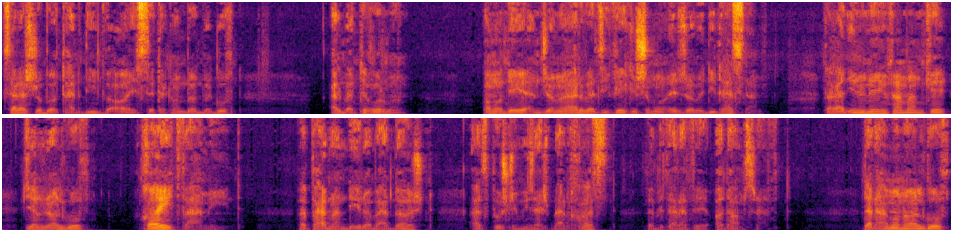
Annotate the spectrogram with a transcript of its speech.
سرش را با تردید و آهسته تکان داد و گفت البته قربان آماده انجام هر وظیفه که شما اجرا بدید هستم. فقط اینو نمی‌فهمم که جنرال گفت خواهید فهمید و پرونده را برداشت از پشت میزش برخاست و به طرف آدامز رفت. در همان حال گفت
